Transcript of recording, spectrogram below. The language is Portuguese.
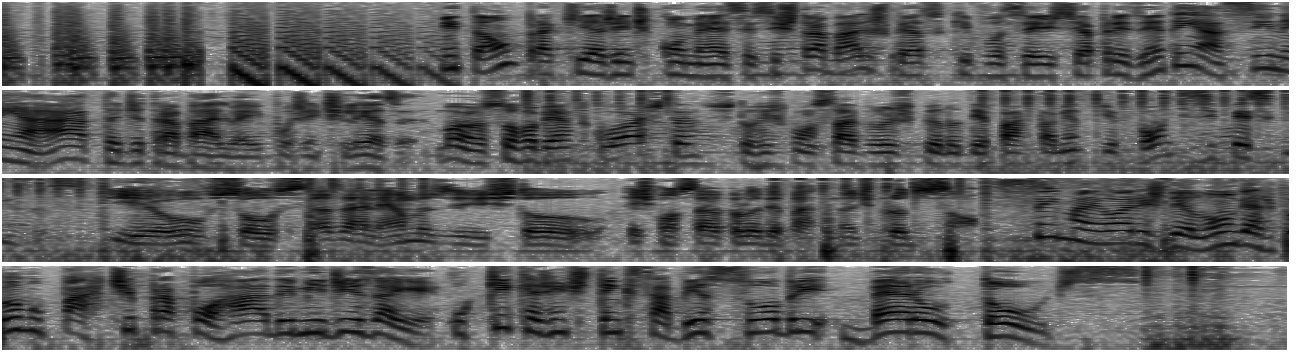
Então, para que a gente comece esses trabalhos, peço que vocês se apresentem e assinem a ata de trabalho aí, por gentileza. Bom, eu sou Roberto Costa, estou responsável hoje pelo Departamento de Fontes e Pesquisas. E eu sou o César Lemos e estou responsável pelo Departamento de Produção. Sem maiores delongas, vamos partir pra porrada e me diz aí, o que, que a gente tem que saber sobre Battletoads?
